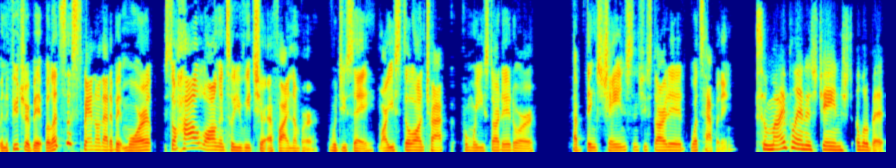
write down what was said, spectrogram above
in the future a bit, but let's expand on that a bit more. So how long until you reach your FI number, would you say? Are you still on track from where you started or have things changed since you started? What's happening? So my plan has changed a little bit.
